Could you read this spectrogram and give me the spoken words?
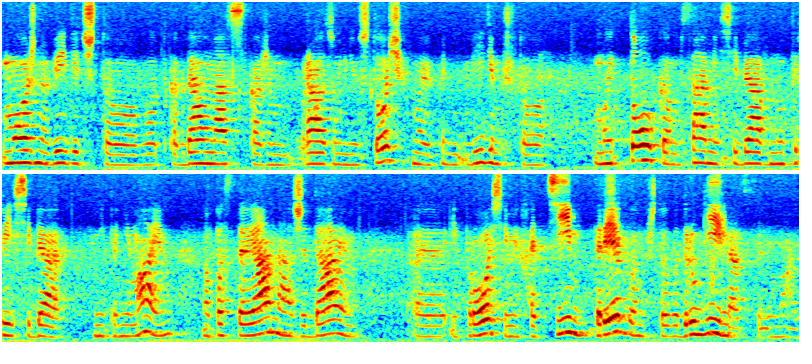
Можно видеть, что вот когда у нас, скажем, разум неустойчив, мы пон- видим, что мы толком сами себя внутри себя не понимаем, но постоянно ожидаем э, и просим, и хотим, требуем, чтобы другие нас понимали.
